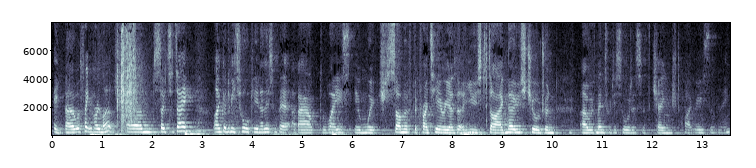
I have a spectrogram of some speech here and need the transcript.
Hey, uh, well, thank you very much. Um, so, today I'm going to be talking a little bit about the ways in which some of the criteria that are used to diagnose children uh, with mental disorders have changed quite recently.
